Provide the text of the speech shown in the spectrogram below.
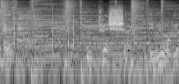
Et le pêche des Mourgues.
